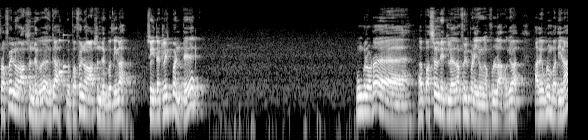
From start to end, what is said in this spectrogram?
ப்ரொஃபைல் ஒரு ஆப்ஷன் இருக்குது அதுக்கா? இங்கே ப்ரொஃபைல் ஒரு ஆப்ஷன் இருக்குது பார்த்தீங்களா ஸோ இதை கிளிக் பண்ணிட்டு உங்களோட பர்சனல் டீட்டெயில் தான் ஃபில் பண்ணிக்கோங்க ஃபுல்லாக ஓகேவா? அதுக்கப்புறம் பார்த்தீங்கன்னா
